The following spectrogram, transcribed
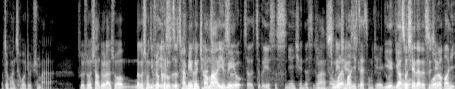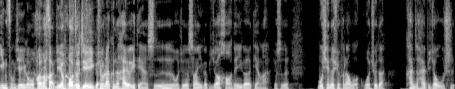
我这款车我就去买了。所以说，相对来说，那个时候你说克鲁兹产品很强嘛，也没有。这个这个也是十年前的事情，对吧？十年前。我来帮你再总结一个。你要说现在的事情，我要帮你硬总结一个。我帮你，你要帮我总结一个。雪佛兰可能还有一点是，我觉得算一个比较好的一个点吧，就是目前的雪佛兰，我我觉得看着还比较务实，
